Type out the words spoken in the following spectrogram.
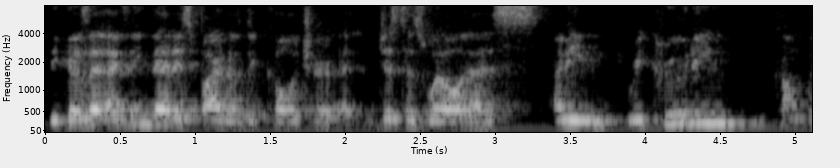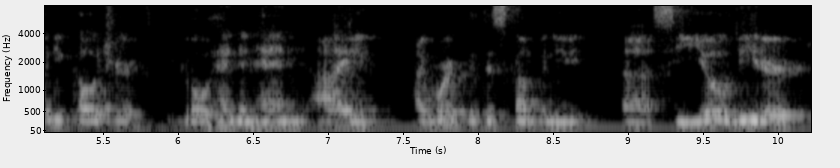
Because I think that is part of the culture, uh, just as well as I mean, recruiting, company culture go hand in hand. I I work with this company uh, CEO leader,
